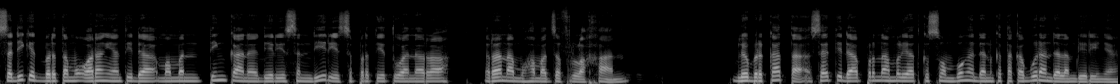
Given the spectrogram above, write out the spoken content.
sedikit bertemu orang yang tidak mementingkan diri sendiri seperti Tuan Rana Muhammad Zafrullah Khan. Beliau berkata, saya tidak pernah melihat kesombongan dan ketakaburan dalam dirinya.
